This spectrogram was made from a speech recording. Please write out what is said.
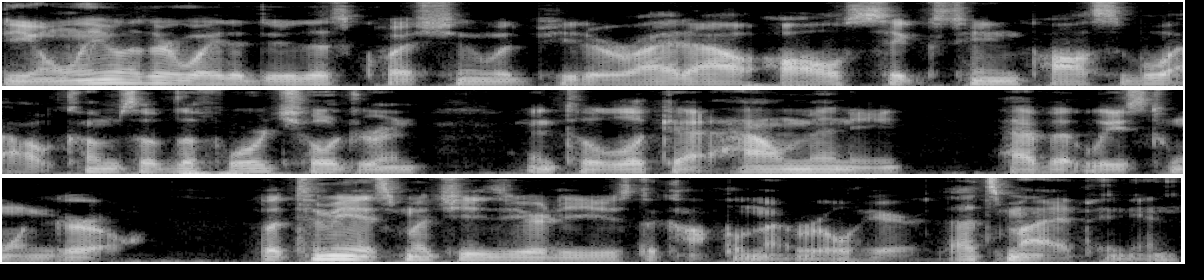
The only other way to do this question would be to write out all 16 possible outcomes of the four children and to look at how many have at least one girl. But to me it's much easier to use the complement rule here. That's my opinion.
